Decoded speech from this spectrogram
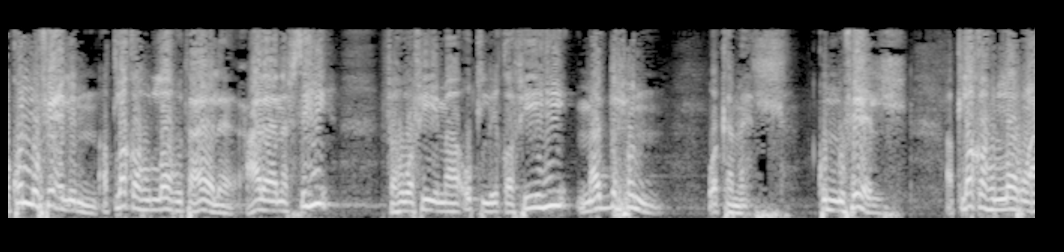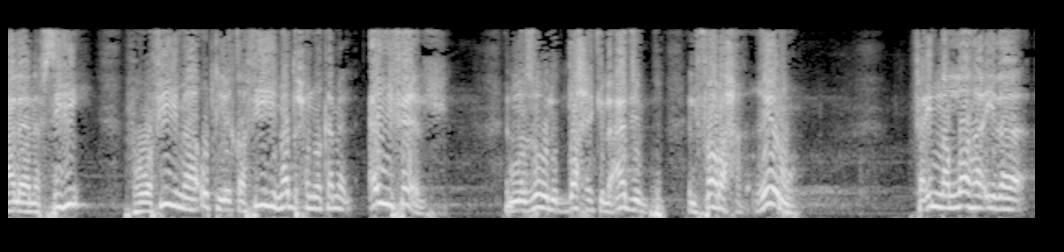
وكل فعل أطلقه الله تعالى على نفسه فهو فيما أطلق فيه مدح وكمال. كل فعل أطلقه الله على نفسه فهو فيما أطلق فيه مدح وكمال. أي فعل النزول الضحك العجب الفرح غيره. فإن الله إذا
